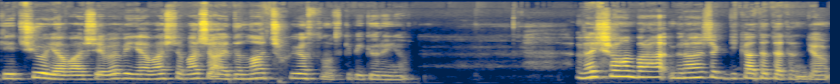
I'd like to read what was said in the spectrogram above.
geçiyor yavaş yavaş ve yavaş yavaş aydınlığa çıkıyorsunuz gibi görünüyor. Ve şu an birazcık dikkat edin diyor.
